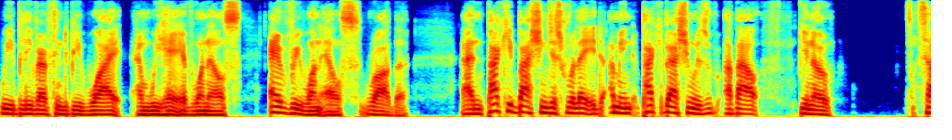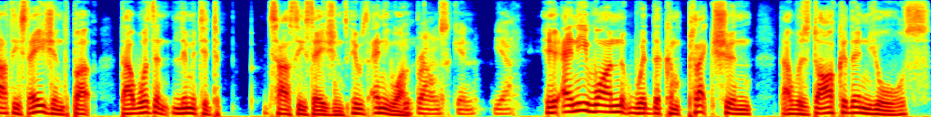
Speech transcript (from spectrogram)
We believe everything to be white, and we hate everyone else. Everyone else, rather. And Paki bashing just related. I mean, Paki bashing was about you know Southeast Asians, but that wasn't limited to Southeast Asians. It was anyone with brown skin. Yeah. Anyone with the complexion that was darker than yours,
